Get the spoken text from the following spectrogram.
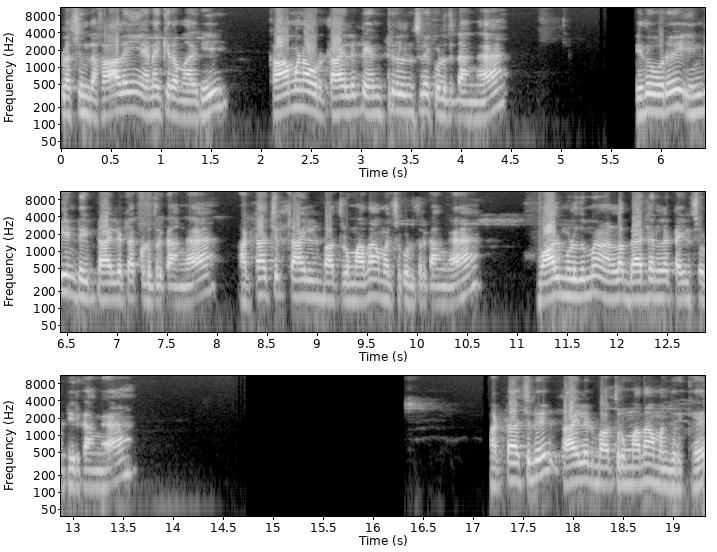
ப்ளஸ் இந்த ஹாலையும் இணைக்கிற மாதிரி காமனாக ஒரு டாய்லெட் என்ட்ரன்ஸ்லேயே கொடுத்துட்டாங்க. இது ஒரு இந்தியன் டைப் டாய்லெட்டாக கொடுத்துருக்காங்க. அட்டாச்சு டாய்லெட் பாத்ரூமாக தான் அமைச்சு கொடுத்துருக்காங்க. வால் முழுதுமே நல்லா பேட்டர்னில் டைல்ஸ் ஒட்டியிருக்காங்க. அட்டாச்சு டாய்லெட் பாத்ரூமாக தான் அமைஞ்சிருக்கு.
